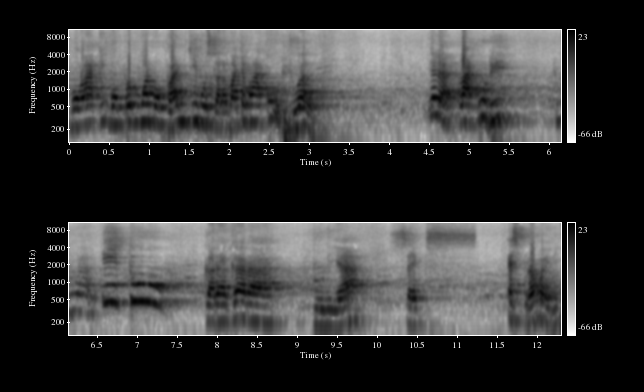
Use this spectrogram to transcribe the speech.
Mau laki, mau perempuan, mau banci, mau segala macam laku dijual. Ya enggak, laku dijual. Itu gara-gara dunia seks. S berapa ini?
